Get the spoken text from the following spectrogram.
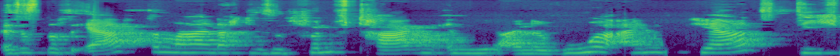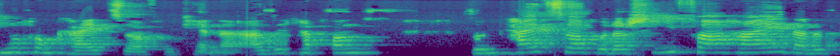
es ist das erste Mal nach diesen fünf Tagen in mir eine Ruhe eingekehrt, die ich nur vom Kitesurfen kenne. Also ich habe sonst so ein Kitesurf oder Skifahrhai, dann ist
